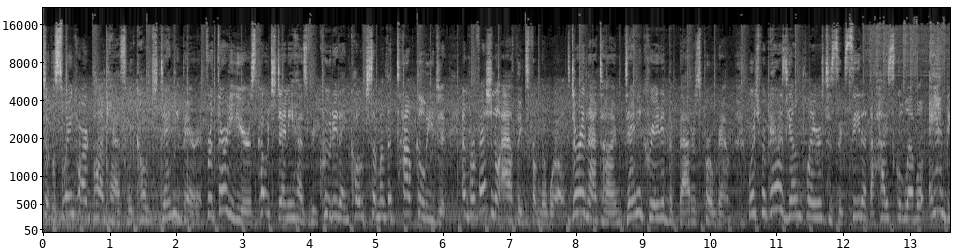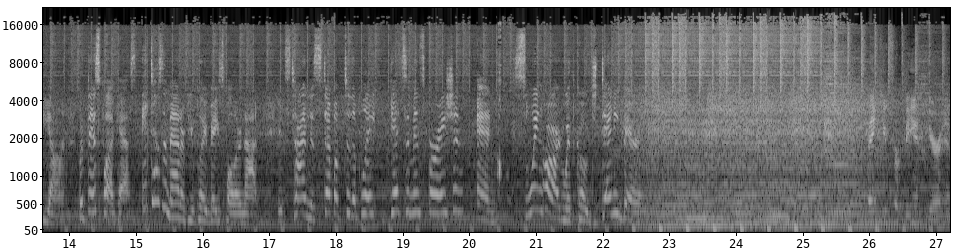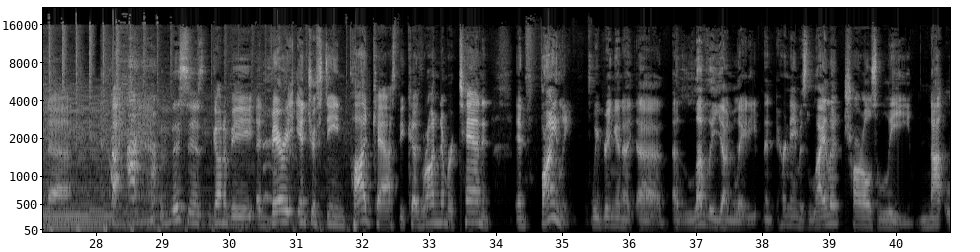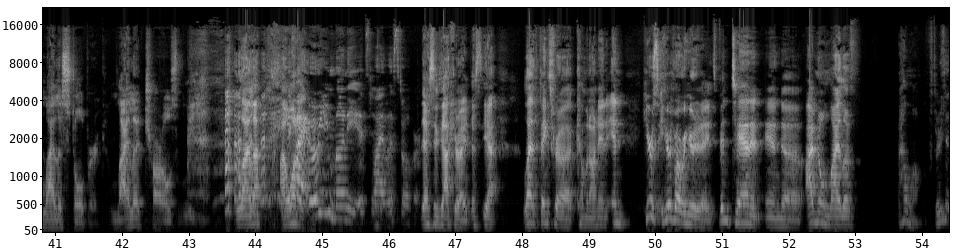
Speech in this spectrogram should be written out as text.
To the Swing Hard Podcast with Coach Denny Barrett. For 30 years, Coach Denny has recruited and coached some of the top collegiate and professional athletes from the world. During that time, Denny created the BATRS Program, which prepares young players to succeed at the high school level and beyond. With this podcast, it doesn't matter if you play baseball or not. It's time to step up to the plate, get some inspiration, and swing hard with Coach Denny Barrett. Thank you for being here and uh this is going to be a very interesting podcast because we're on number 10 and and finally we bring in a, a, a lovely young lady and her name is Leila Charles Leigh, not Lila Stolberg. Leila Charles Leigh. Leila, I want to I owe you money, it's Lila Stolberg. That's exactly right. That's, yeah. Leila, thanks for uh, coming on in. And here's here's why we're here today. It's been 10 and and uh, I've known Leila how long? 3?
